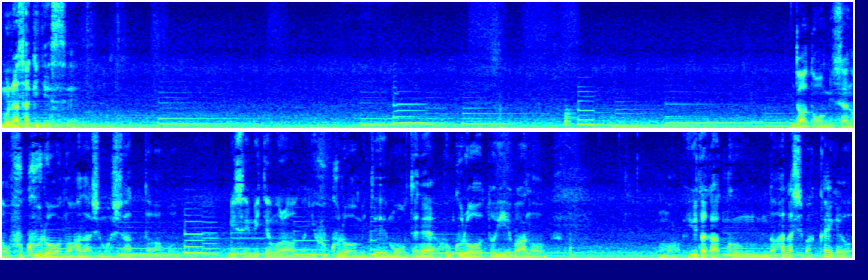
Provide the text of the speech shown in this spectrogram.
紫です。であとお店のフクロウの話もしちゃった。店見てもらうのにフクロウ見てもうてね。フクロウといえばあのまあ豊君の話ばっかりやけど。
